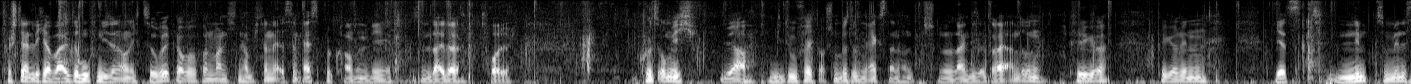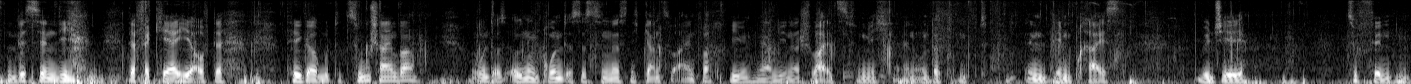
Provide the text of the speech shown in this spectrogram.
verständlicherweise rufen die dann auch nicht zurück. Aber von manchen habe ich dann eine SMS bekommen. Nee, sind leider voll. Kurzum, ich ja, wie du vielleicht auch schon ein bisschen merkst, anhand schon allein dieser drei anderen Pilger, Pilgerinnen, jetzt nimmt zumindest ein bisschen die, der Verkehr hier auf der Pilgerroute zu scheinbar. Und aus irgendeinem Grund ist es zumindest nicht ganz so einfach wie, ja, wie in der Schweiz für mich eine Unterkunft in dem Preisbudget zu finden.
